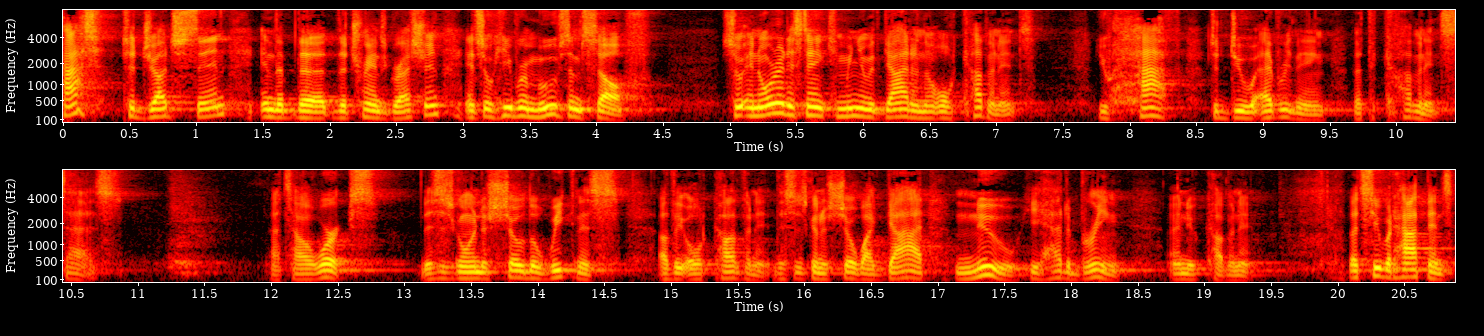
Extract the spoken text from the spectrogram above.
has to judge sin in the, the, the transgression. And so He removes Himself. So, in order to stay in communion with God in the Old Covenant, you have to do everything that the covenant says. That's how it works. This is going to show the weakness of the old covenant. This is going to show why God knew he had to bring a new covenant. Let's see what happens.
